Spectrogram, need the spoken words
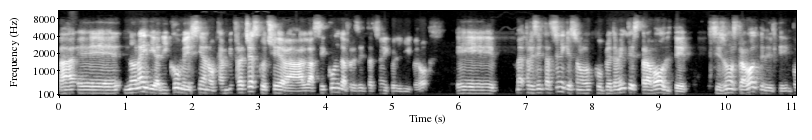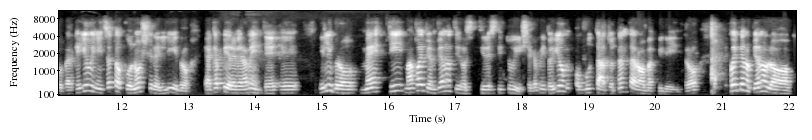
ma eh, non hai idea di come siano cambiati. Francesco c'era alla seconda presentazione di quel libro, e, ma presentazioni che sono completamente stravolte si sono stravolte nel tempo perché io ho iniziato a conoscere il libro e a capire veramente eh, il libro metti, ma poi pian piano ti, ti, restituisce, capito? Io ho buttato tanta roba qui dentro e poi piano piano l'ho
